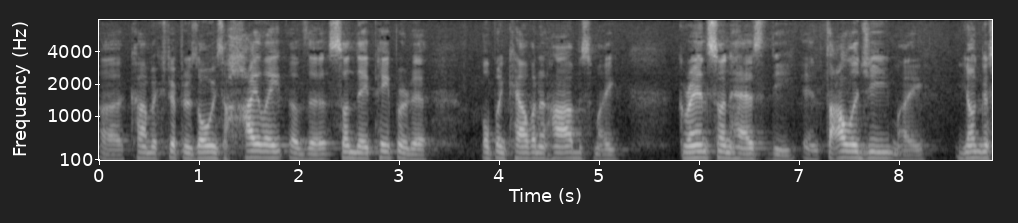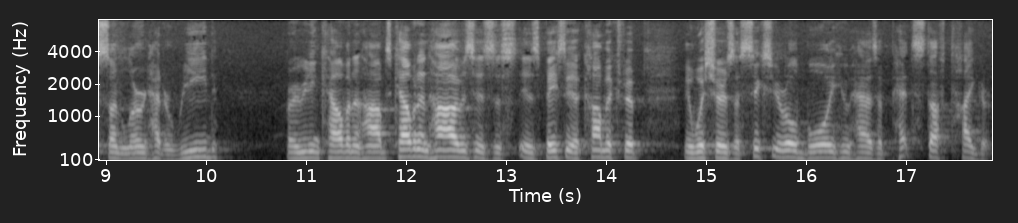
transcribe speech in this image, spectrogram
uh, comic strip. There's always a highlight of the Sunday paper to open Calvin and Hobbes. My grandson has the anthology. My youngest son learned how to read by reading Calvin and Hobbes. Calvin and Hobbes is, is basically a comic strip in which there's a six year old boy who has a pet stuffed tiger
